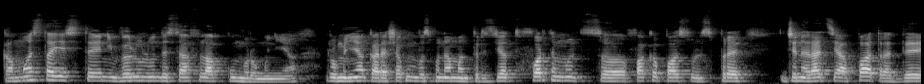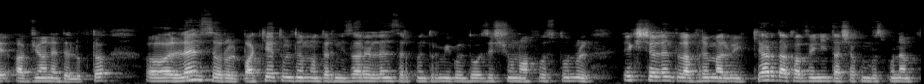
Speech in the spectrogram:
Cam asta este nivelul unde se află acum România. România care, așa cum vă spuneam, a întârziat foarte mult să facă pasul spre generația a patra de avioane de luptă. Uh, Lancerul, pachetul de modernizare Lancer pentru MiG-ul 21 a fost unul excelent la vremea lui, chiar dacă a venit, așa cum vă spuneam,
